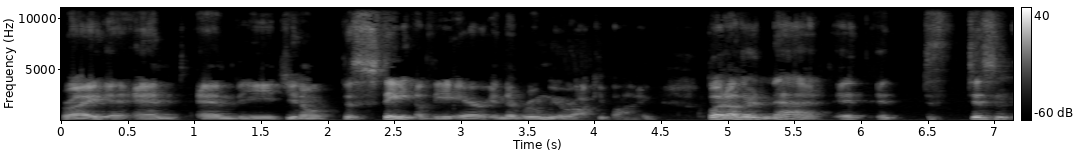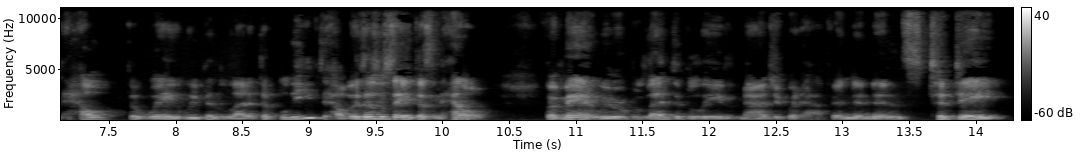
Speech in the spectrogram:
right? And, and and the you know the state of the air in the room we were occupying. But other than that, it it just doesn't help the way we've been led to believe to help. It doesn't say it doesn't help, but man, we were led to believe magic would happen, and, and to date.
